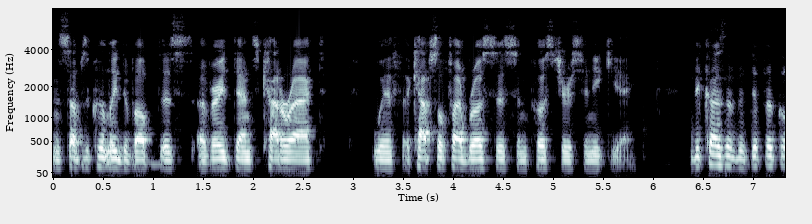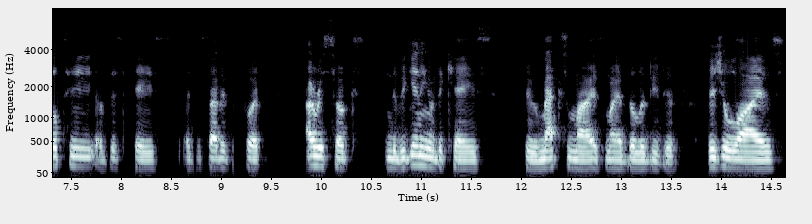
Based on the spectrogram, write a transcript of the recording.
and subsequently developed this a very dense cataract with a capsule fibrosis and posterior synechiae. Because of the difficulty of this case, I decided to put iris hooks in the beginning of the case to maximize my ability to visualize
